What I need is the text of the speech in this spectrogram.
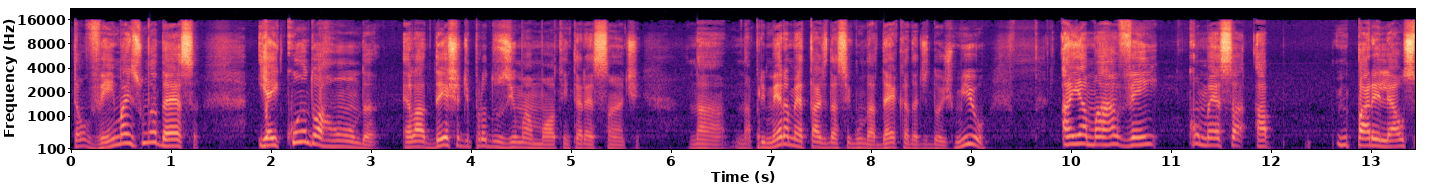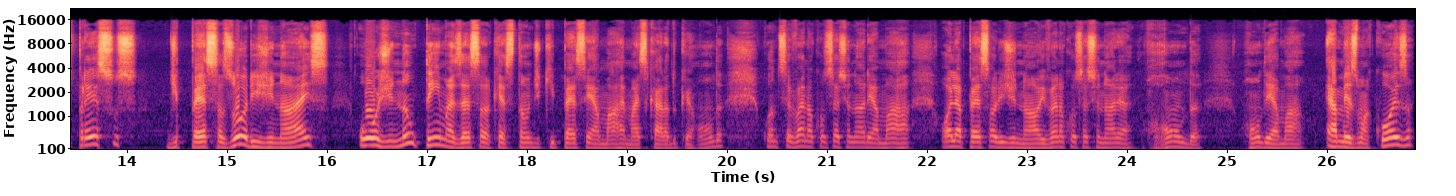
Então vem mais uma dessa. E aí quando a Honda ela deixa de produzir uma moto interessante na, na primeira metade da segunda década de 2000, a Yamaha vem começa a emparelhar os preços de peças originais Hoje não tem mais essa questão de que peça Yamaha é mais cara do que Honda. Quando você vai na concessionária Yamaha, olha a peça original e vai na concessionária Honda, Honda e Yamaha, é a mesma coisa.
